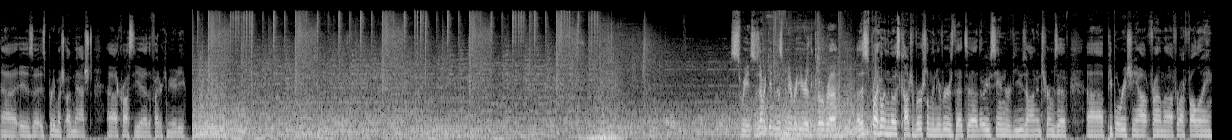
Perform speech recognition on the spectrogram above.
is is pretty much unmatched across the the fighter community. Sweet. So now we get into this maneuver here, the Cobra. Uh, this is probably one of the most controversial maneuvers that uh, that we've seen reviews on in terms of uh, people reaching out from uh, from our following.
